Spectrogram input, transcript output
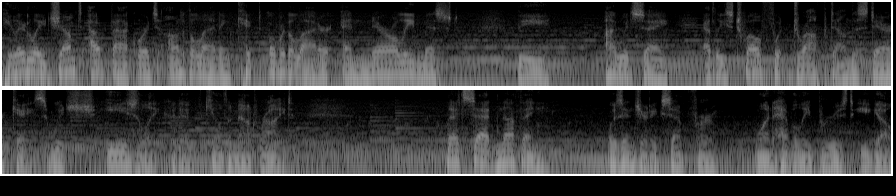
He literally jumped out backwards onto the landing, kicked over the ladder, and narrowly missed the, I would say, at least 12 foot drop down the staircase, which easily could have killed him outright. That said, nothing was injured except for one heavily bruised ego.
